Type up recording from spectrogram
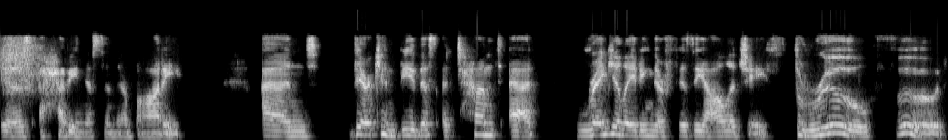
is a heaviness in their body and there can be this attempt at regulating their physiology through food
